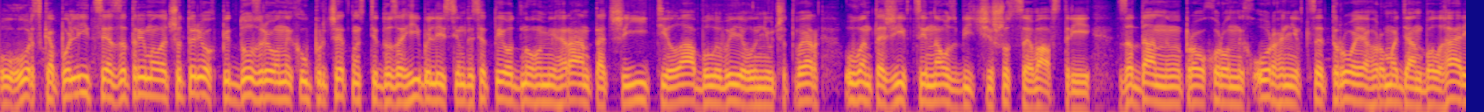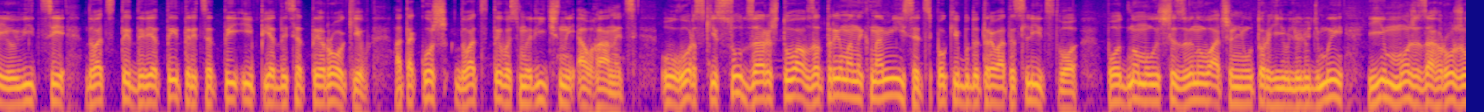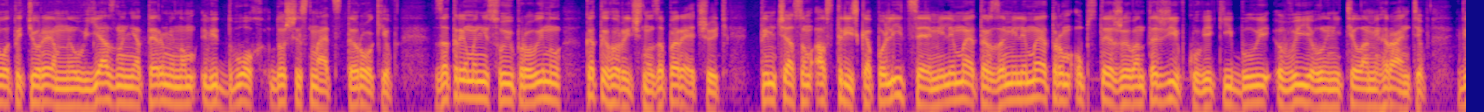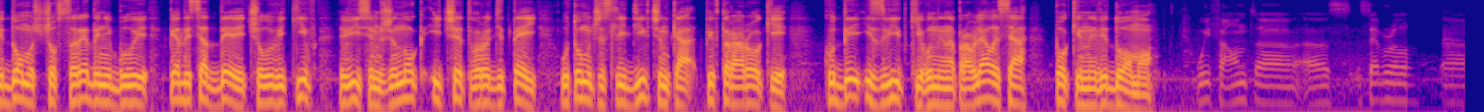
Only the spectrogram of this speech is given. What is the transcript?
Угорська поліція затримала чотирьох підозрюваних у причетності до загибелі 71 мігранта, чиї тіла були виявлені у четвер у вантажівці на узбіччі шосе в Австрії. За даними правоохоронних органів, це троє громадян Болгарії у віці 29, 30 і 50 років, а також 28-річний афганець. Угорський суд заарештував затриманих на місяць, поки буде тривати слідство. По одному лише звинуваченню у торгівлі людьми їм може загрожувати тюремне ув'язнення терміном від 2 до 16 років. Затримані свою провину категорично заперечують. Тим часом австрійська поліція міліметр за міліметром обстежує вантажівку, в якій були виявлені тіла мігрантів. Відомо, що всередині були 59 чоловіків, 8 жінок і четверо дітей, у тому числі дівчинка півтора роки. Куди і звідки вони направлялися, поки невідомо.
